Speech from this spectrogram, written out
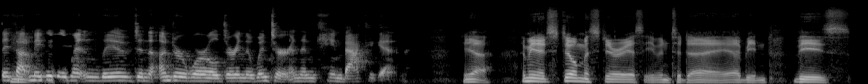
they Yeah. thought maybe they went and lived in the underworld during the winter and then came back again Yeah. I mean, it's still mysterious even today. I mean, these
